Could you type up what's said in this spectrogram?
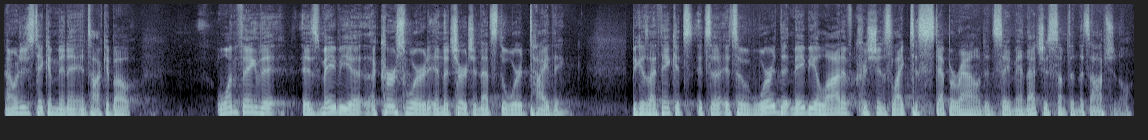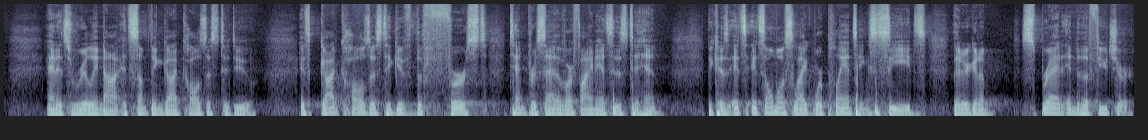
And I want to just take a minute and talk about one thing that is maybe a, a curse word in the church, and that's the word tithing because I think it's, it's, a, it's a word that maybe a lot of Christians like to step around and say, man, that's just something that's optional. And it's really not. It's something God calls us to do. It's God calls us to give the first 10% of our finances to Him. Because it's, it's almost like we're planting seeds that are going to spread into the future.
